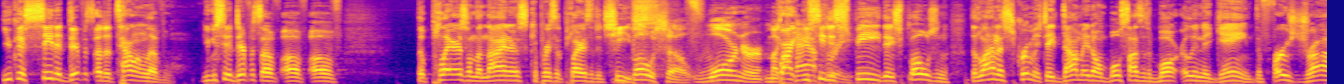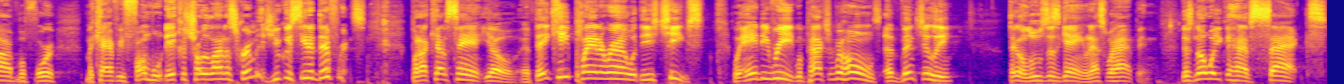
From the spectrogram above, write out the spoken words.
you can see the difference of the talent level. You can see the difference of of of the players on the Niners compared to the players of the Chiefs. Bosa, Warner, McCaffrey. Right, you see the speed, the explosion, the line of scrimmage. They dominated on both sides of the ball early in the game. The first drive before McCaffrey fumbled, they control the line of scrimmage. You can see the difference. But I kept saying, yo, if they keep playing around with these Chiefs, with Andy Reid, with Patrick Mahomes, eventually they're gonna lose this game. That's what happened. There's no way you can have sacks.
